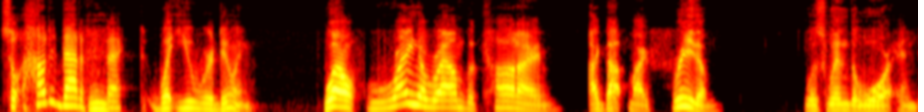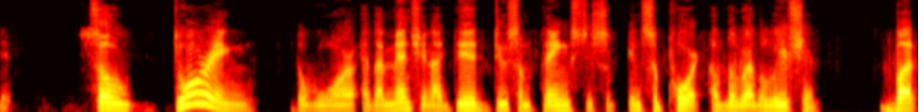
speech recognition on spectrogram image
So how did that Mm. affect what you were doing? Well, right around the time I got my freedom was when the war ended. So during the war, as I mentioned, I did do some things to, in support of the revolution. But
